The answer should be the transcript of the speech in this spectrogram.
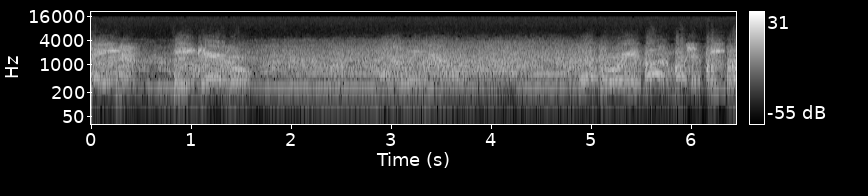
safe, being careful. That's the way we go. Don't have to worry about a bunch of people.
